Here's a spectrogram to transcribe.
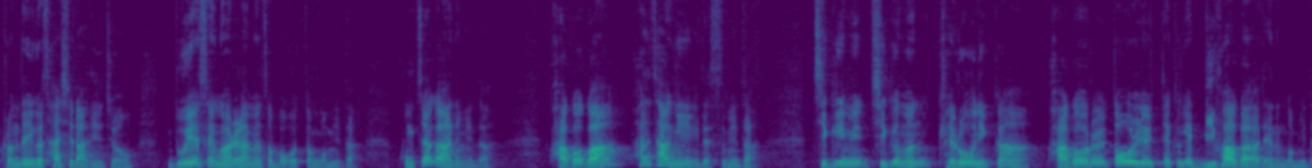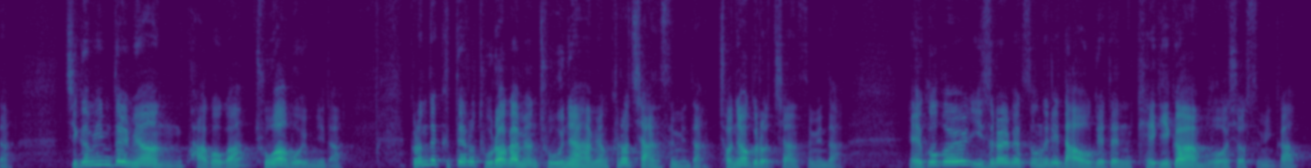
그런데 이거 사실 아니죠. 노예 생활을 하면서 먹었던 겁니다. 공짜가 아닙니다. 과거가 환상이 됐습니다. 지금, 지금은 괴로우니까 과거를 떠올릴 때 그게 미화가 되는 겁니다. 지금 힘들면 과거가 좋아 보입니다. 그런데 그때로 돌아가면 좋으냐 하면 그렇지 않습니다. 전혀 그렇지 않습니다. 애굽을 이스라엘 백성들이 나오게 된 계기가 무엇이었습니까?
